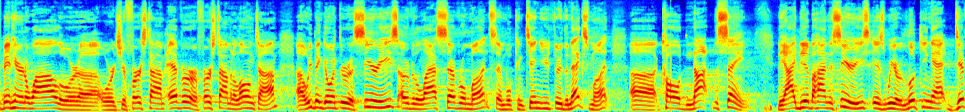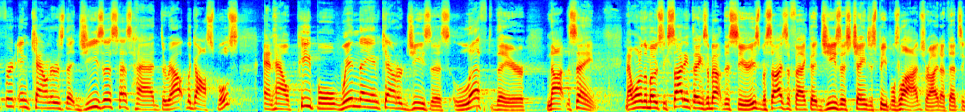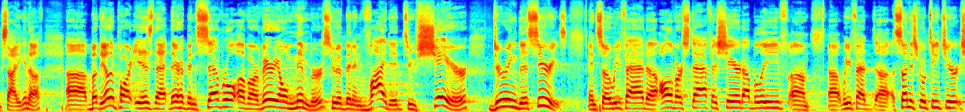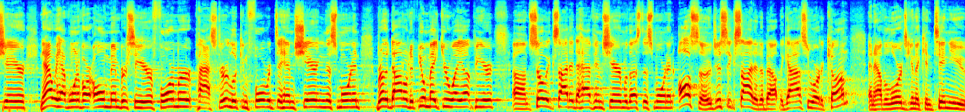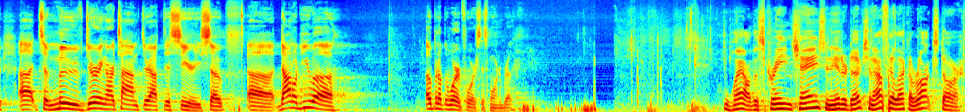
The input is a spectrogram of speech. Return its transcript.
Hadn't been here in a while, or, uh, or it's your first time ever, or first time in a long time, uh, we've been going through a series over the last several months, and we'll continue through the next month uh, called Not the Same. The idea behind the series is we are looking at different encounters that Jesus has had throughout the Gospels and how people, when they encountered Jesus, left there not the same. Now, one of the most exciting things about this series, besides the fact that Jesus changes people's lives, right? That's exciting enough. Uh, but the other part is that there have been several of our very own members who have been invited to share during this series. And so we've had uh, all of our staff has shared, I believe. Um, uh, we've had uh, a Sunday school teacher share. Now we have one of our own members here, former pastor. Looking forward to him sharing this morning. Brother Donald, if you'll make your way up here, um, so excited to have him sharing with us this morning also just excited about the guys who are to come and how the Lord's going to continue uh, to move during our time throughout this series. So, uh, Donald, you uh, open up the word for us this morning, brother. Wow, the screen changed in the introduction. I feel like a rock star.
